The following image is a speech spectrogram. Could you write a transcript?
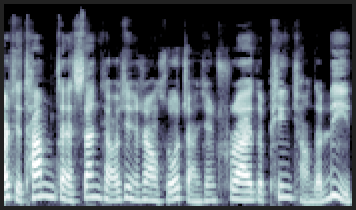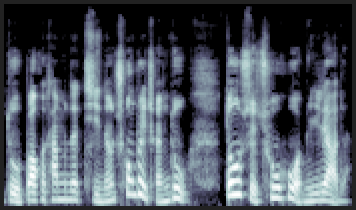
而且他们在三条线上所展现出来的拼抢的力度，包括他们的体能充沛程度，都是出乎我们意料的。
